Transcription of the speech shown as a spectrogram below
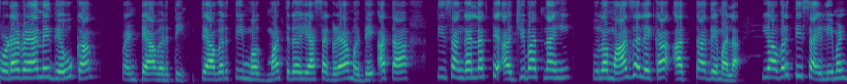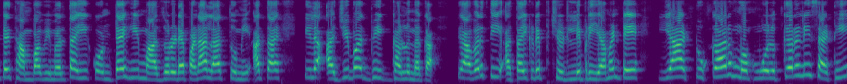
थोड्या वेळाने देऊ का? पण त्यावरती त्यावरती मग मात्र या सगळ्यामध्ये आता ती सांगायला लागते अजिबात नाही. तुला माज आले का? आत्ता दे मला. यावरती सायली म्हणते थांबा विमलताई कोणत्याही माजोरड्यापणाला तुम्ही आता हिला अजिबात भीक घालू नका. त्यावरती आता इकडे चिडली प्रिया म्हणते या टुकार मोलकरणीसाठी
